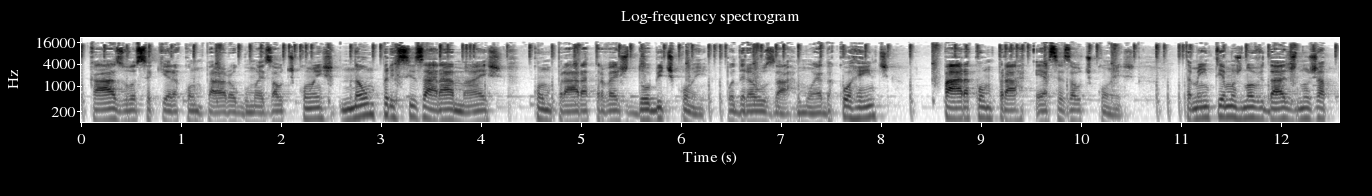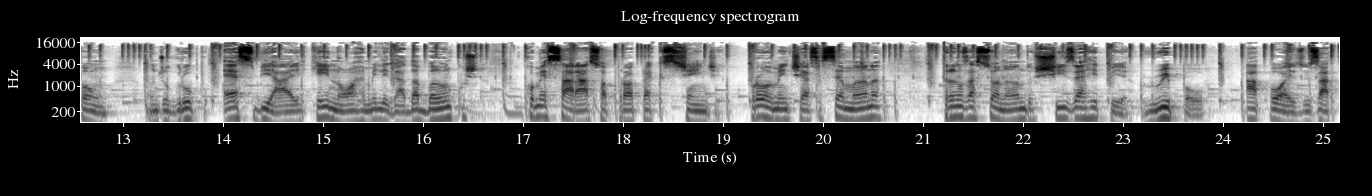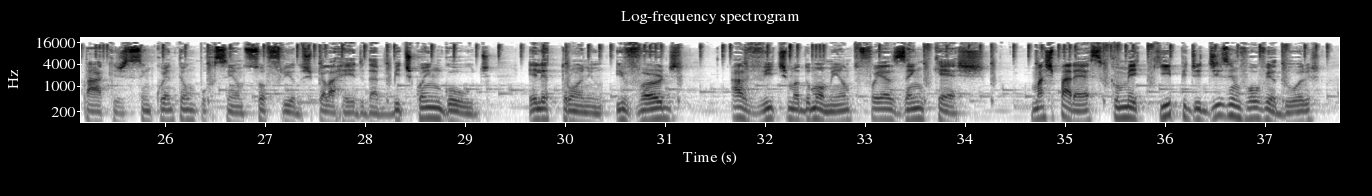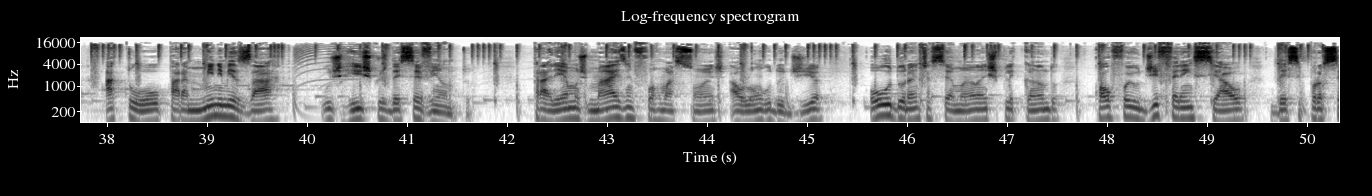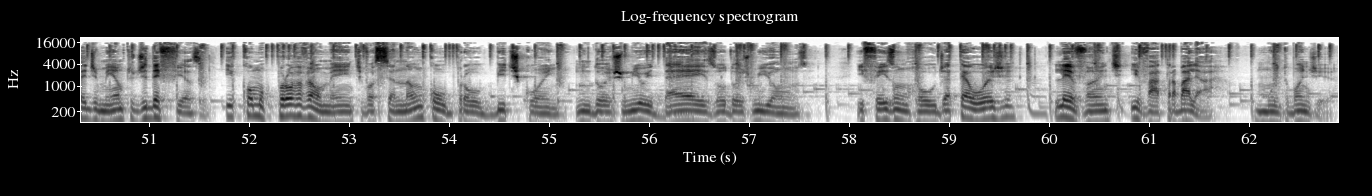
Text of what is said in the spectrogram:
caso você queira comprar algumas altcoins, não precisará mais comprar através do Bitcoin. Poderá usar moeda corrente para comprar essas altcoins. Também temos novidades no Japão, onde o grupo SBI, que é enorme, ligado a bancos, começará sua própria exchange, provavelmente essa semana, transacionando XRP, Ripple. Após os ataques de 51% sofridos pela rede da Bitcoin Gold, Electronium e Verge, a vítima do momento foi a Zencash, mas parece que uma equipe de desenvolvedores atuou para minimizar os riscos desse evento. Traremos mais informações ao longo do dia ou durante a semana explicando qual foi o diferencial desse procedimento de defesa. E como provavelmente você não comprou Bitcoin em 2010 ou 2011 e fez um hold até hoje, levante e vá trabalhar. Muito bom dia.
